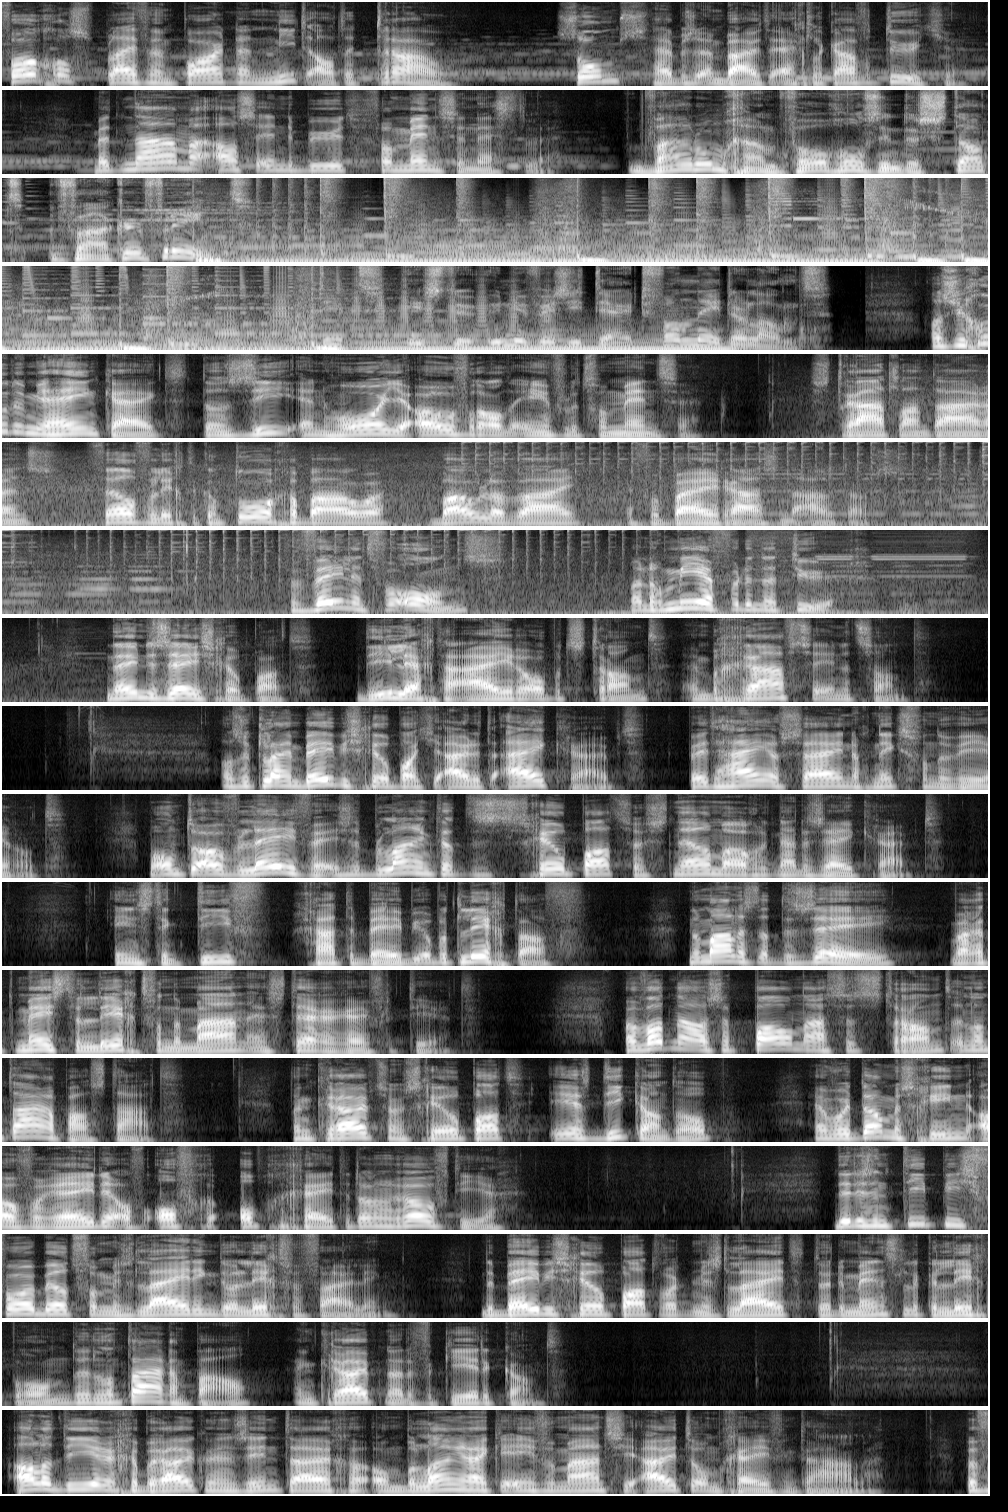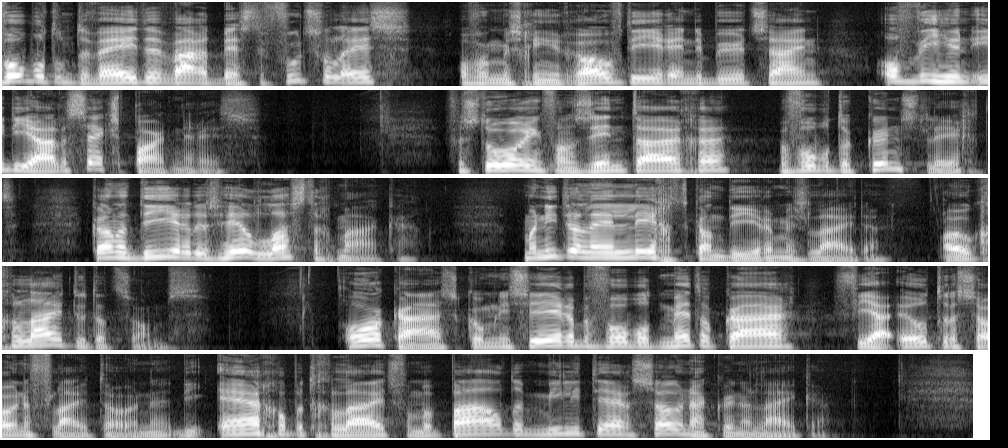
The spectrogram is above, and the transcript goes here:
Vogels blijven hun partner niet altijd trouw. Soms hebben ze een buitenechtelijk avontuurtje. Met name als ze in de buurt van mensen nestelen. Waarom gaan vogels in de stad vaker vreemd? Dit is de Universiteit van Nederland. Als je goed om je heen kijkt, dan zie en hoor je overal de invloed van mensen. Straatlantaarns, felverlichte kantoorgebouwen, bouwlawaai en voorbijrazende auto's. Vervelend voor ons, maar nog meer voor de natuur. Neem de zeeschildpad. Die legt haar eieren op het strand en begraaft ze in het zand. Als een klein babyschildpadje uit het ei kruipt, weet hij of zij nog niks van de wereld. Maar om te overleven is het belangrijk dat de schildpad zo snel mogelijk naar de zee kruipt. Instinctief gaat de baby op het licht af. Normaal is dat de zee, waar het meeste licht van de maan en sterren reflecteert. Maar wat nou als er pal naast het strand een lantaarnpaal staat? Dan kruipt zo'n schildpad eerst die kant op en wordt dan misschien overreden of opgegeten door een roofdier. Dit is een typisch voorbeeld van misleiding door lichtvervuiling. De babyschildpad wordt misleid door de menselijke lichtbron, de lantaarnpaal, en kruipt naar de verkeerde kant. Alle dieren gebruiken hun zintuigen om belangrijke informatie uit de omgeving te halen. Bijvoorbeeld om te weten waar het beste voedsel is, of er misschien roofdieren in de buurt zijn, of wie hun ideale sekspartner is. Verstoring van zintuigen, bijvoorbeeld door kunstlicht, kan het dieren dus heel lastig maken. Maar niet alleen licht kan dieren misleiden, ook geluid doet dat soms. Orka's communiceren bijvoorbeeld met elkaar via ultrasone fluittonen, die erg op het geluid van bepaalde militaire sonar kunnen lijken.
